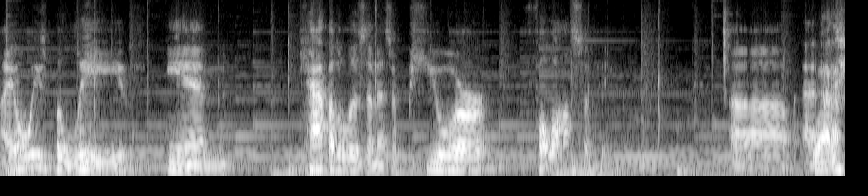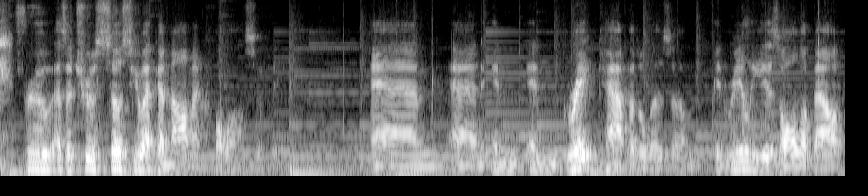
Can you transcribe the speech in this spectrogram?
I always believe in capitalism as a pure philosophy. Uh, as, a true as a true socioeconomic philosophy. And, and in, in great capitalism, it really is all about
